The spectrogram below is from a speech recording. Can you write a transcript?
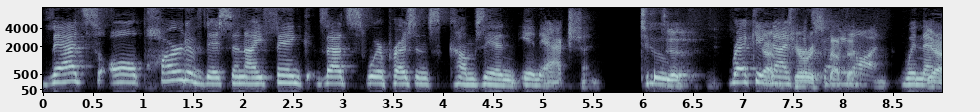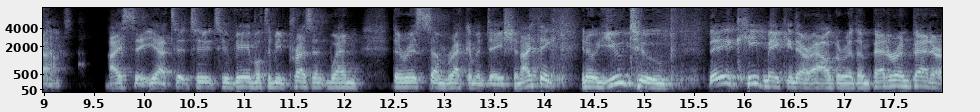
That's all part of this. And I think that's where presence comes in in action to recognize yeah, what's going on when that yeah. comes I see. Yeah, to, to to be able to be present when there is some recommendation. I think you know YouTube. They keep making their algorithm better and better.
